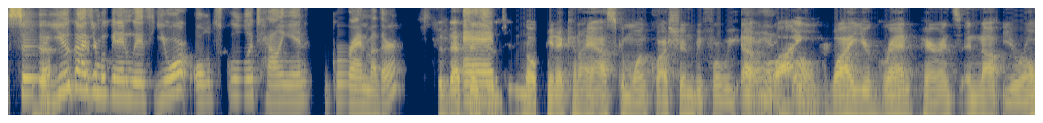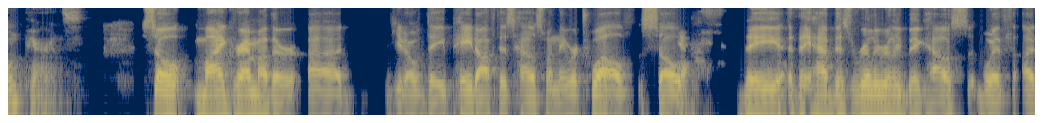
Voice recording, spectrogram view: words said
so That's- you guys are moving in with your old school Italian grandmother. But that's And- interesting though, Pina. Can I ask him one question before we uh, Yeah, yeah, why go. why your grandparents and not your own parents? So my grandmother, uh, you know, they paid off this house when they were 12. So Yeah. they they have this really, really big house with uh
